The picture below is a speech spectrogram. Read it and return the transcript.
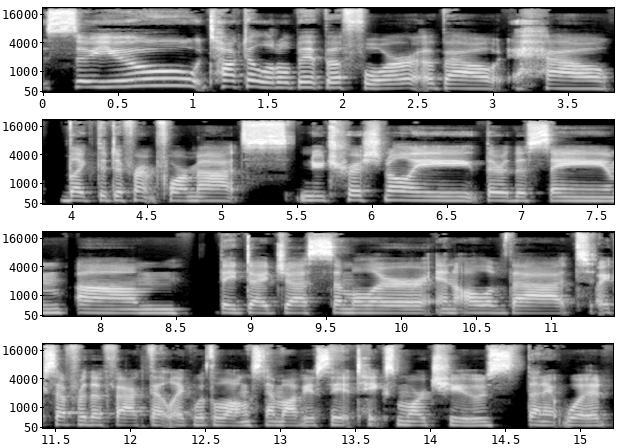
So you talked a little bit before about how like the different formats nutritionally they're the same. Um they digest similar and all of that, except for the fact that, like with long stem, obviously it takes more chews than it would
